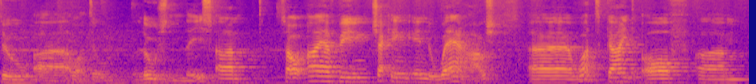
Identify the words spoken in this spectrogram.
to, well, to loosen these. Um, so I have been checking in the warehouse what kind of um,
